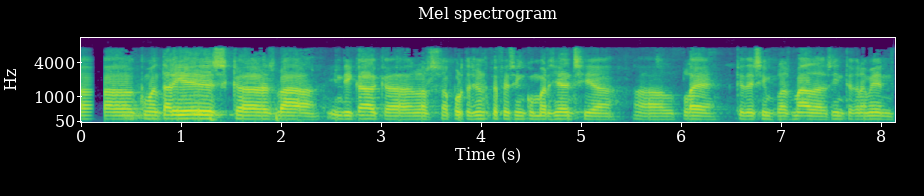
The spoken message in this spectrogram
El uh, comentari és que es va indicar que les aportacions que fessin Convergència al ple quedessin plasmades íntegrament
